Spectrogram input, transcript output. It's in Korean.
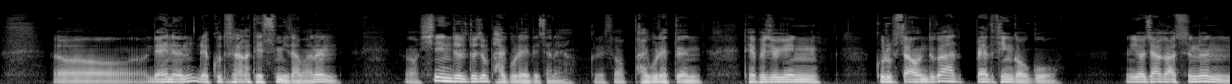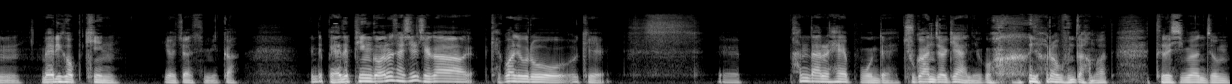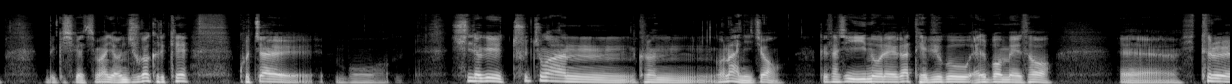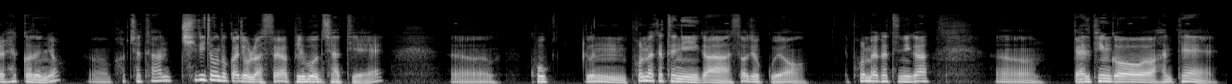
어, 내는 레코드사가 됐습니다만은 어, 신인들도 좀 발굴해야 되잖아요. 그래서 발굴했던 대표적인 그룹 사운드가 배드핑거고 여자 가수는 메리 홉킨이었지 않습니까? 근데 배드핑거는 사실 제가 객관적으로 이렇게 예, 판단을 해 보는데 주관적이 아니고 여러분도 아마 들으시면 좀 느끼시겠지만 연주가 그렇게 곧잘 뭐 실력이 출중한 그런 건 아니죠. 그래서 사실 이 노래가 데뷔곡 앨범에서 에, 히트를 했거든요. 어, 팝 차트 한 7위 정도까지 올랐어요. 빌보드 차트에. 어, 곡은 폴 맥카트니가 써줬고요. 폴 맥카트니가 어, 배드핑거한테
